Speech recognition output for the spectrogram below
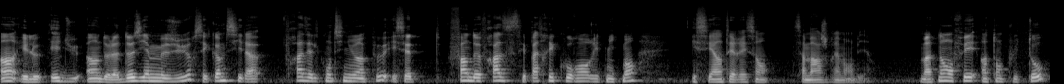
1 et le et du 1 de la deuxième mesure. C'est comme si la phrase elle continue un peu et cette fin de phrase c'est pas très courant rythmiquement et c'est intéressant, ça marche vraiment bien. Maintenant on fait un temps plus tôt.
